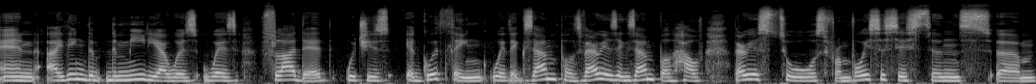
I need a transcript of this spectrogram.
And I think the, the media was, was flooded, which is a good thing, with examples, various examples, how various tools from voice assistants um,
